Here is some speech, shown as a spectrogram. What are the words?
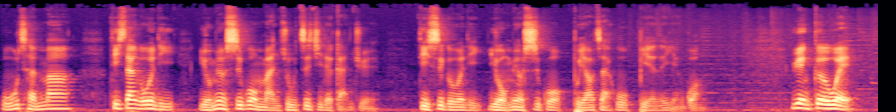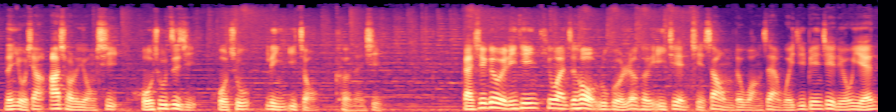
无成吗？第三个问题，有没有试过满足自己的感觉？第四个问题，有没有试过不要在乎别人的眼光？愿各位能有像阿乔的勇气，活出自己，活出另一种可能性。感谢各位聆听，听完之后如果有任何意见，请上我们的网站危机边界留言。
